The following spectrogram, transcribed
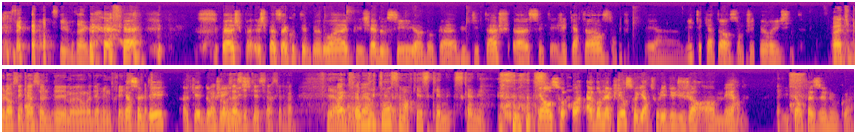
exactement ce qu'il ferait. quoi. euh, je, pa- je passe à côté de Benoît et puis j'aide aussi, euh, donc à multitâche. Euh, j'ai 14, donc j'ai euh, 8 et 14, donc j'ai deux réussites. Ouais, tu peux lancer qu'un seul dé, on va dire une réussite. Qu'un seul dé Ok, donc j'ai cité, ça, c'est vrai. Il y a Ouais, un gros bien. bouton, c'est marqué scan- scanner. Et on se... avant de l'appuyer, on se regarde tous les deux du genre, oh merde, il était en face de nous, quoi.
